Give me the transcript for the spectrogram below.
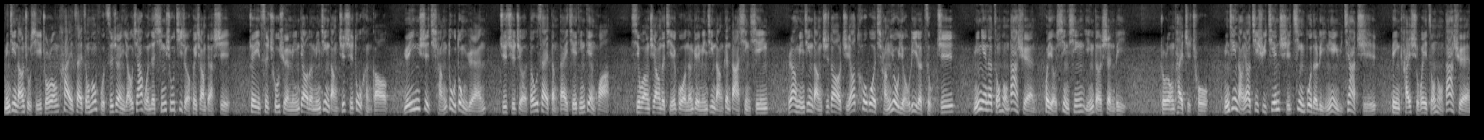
民进党主席卓荣泰在总统府资政姚嘉文的新书记者会上表示，这一次初选民调的民进党支持度很高，原因是强度动员，支持者都在等待接听电话。希望这样的结果能给民进党更大信心，让民进党知道，只要透过强又有力的组织，明年的总统大选会有信心赢得胜利。卓荣泰指出，民进党要继续坚持进步的理念与价值，并开始为总统大选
